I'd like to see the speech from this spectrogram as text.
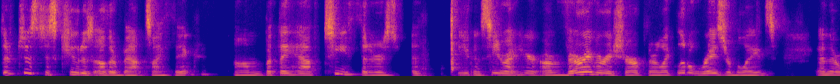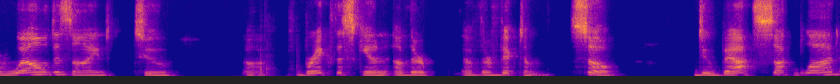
they're just as cute as other bats, I think, um, but they have teeth that are, uh, you can see right here, are very, very sharp. They're like little razor blades and they're well designed to uh, break the skin of their, of their victim. So do bats suck blood?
